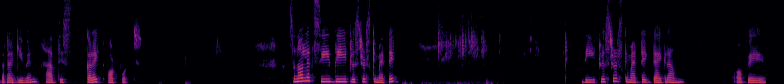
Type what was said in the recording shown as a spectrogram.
that are given have this correct outputs. So now let's see the twisted schematic. The twisted schematic diagram of a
